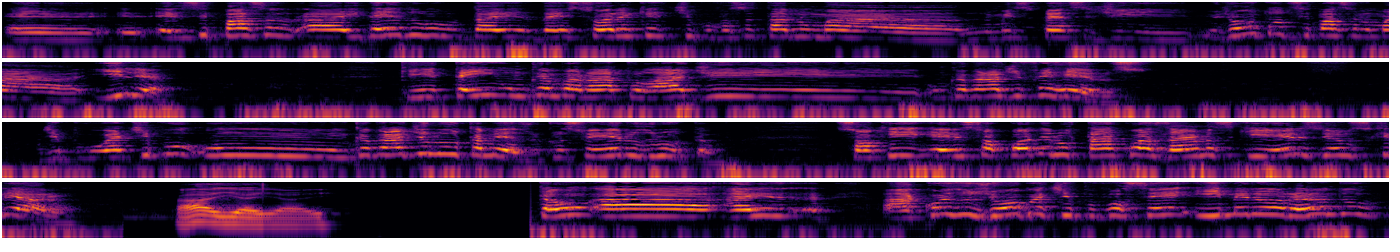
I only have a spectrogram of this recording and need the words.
É, ele se passa. A ideia do, da, da história é que, tipo, você tá numa. numa espécie de. O jogo todo se passa numa ilha que tem um campeonato lá de. um campeonato de ferreiros. Tipo, é tipo um campeonato de luta mesmo, que os ferreiros lutam. Só que eles só podem lutar com as armas que eles mesmos criaram. Ai, ai, ai. Então, a, a, a coisa do jogo é tipo você ir melhorando.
